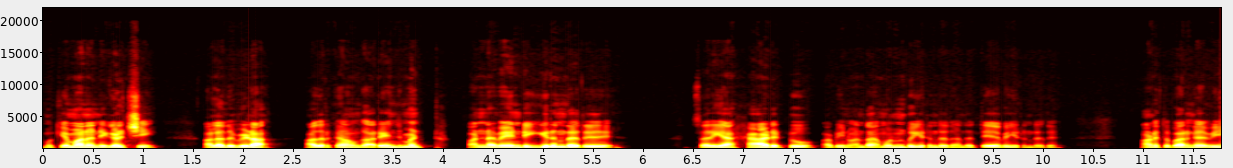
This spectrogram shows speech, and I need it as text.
முக்கியமான நிகழ்ச்சி அல்லது விழா அதற்கு அவங்க அரேஞ்ச்மெண்ட் பண்ண வேண்டி இருந்தது. சரியா? ஹேடு டு அப்படின்னு வந்தால் முன்பு இருந்தது அந்த தேவை இருந்தது. அடுத்து பாருங்கள் we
